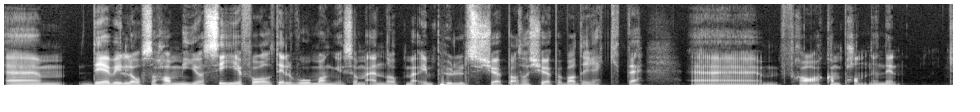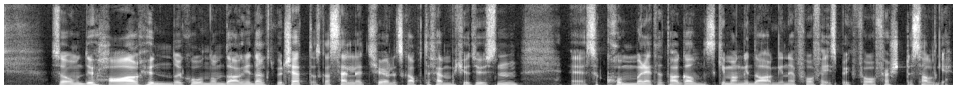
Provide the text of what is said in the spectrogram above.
det vil også ha mye å si i forhold til hvor mange som ender opp med impulskjøp, altså kjøper bare direkte fra kampanjen din. Så om du har 100 kroner om dagen i dagsbudsjett og skal selge et kjøleskap til 25 000, uh, så kommer det til å ta ganske mange dagene for Facebook for første salget.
